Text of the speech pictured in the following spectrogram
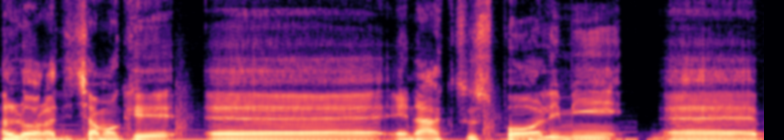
Allora, diciamo che eh, Enactus Polymi eh,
